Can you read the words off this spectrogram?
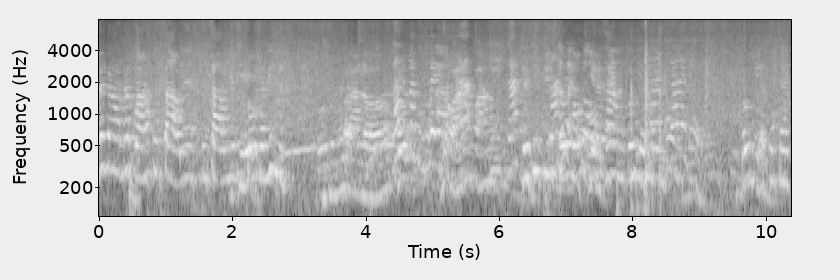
Nó nó nó quá cũng tàu nè, cũng tàu như chỉ đâu cho hết mình. Thế chứ chứ tôi có gì là xanh, có gì là xanh Có gì là xanh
